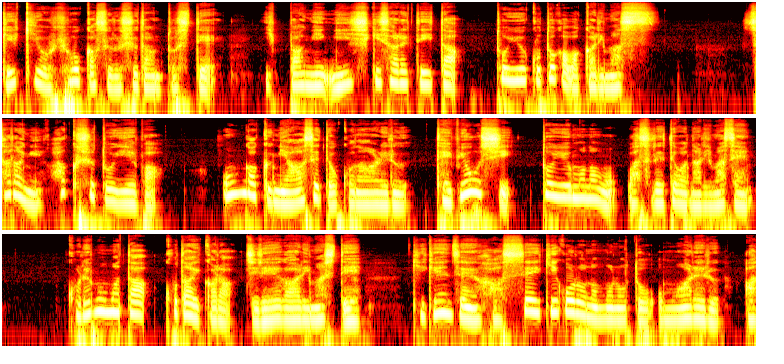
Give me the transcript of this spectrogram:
劇を評価する手段として一般に認識されていたということがわかります。さらに拍手といえば音楽に合わせて行われる手拍子というものも忘れてはなりません。これもまた古代から事例がありまして、紀元前8世紀頃のものと思われるアッ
